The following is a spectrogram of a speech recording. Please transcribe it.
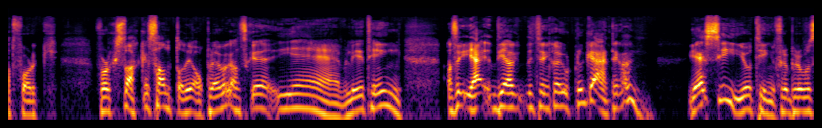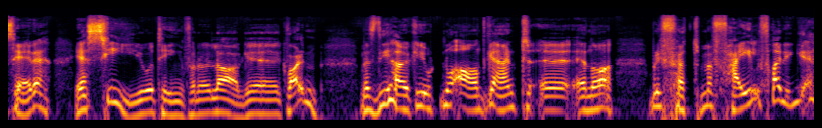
at folk, folk snakker sant, og de opplever ganske jævlige ting. Altså, jeg, de, har, de trenger ikke ha gjort noe gærent engang. Jeg sier jo ting for å provosere. Jeg sier jo ting for å lage kvalm. Mens de har jo ikke gjort noe annet gærent eh, enn å bli født med feil farge.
